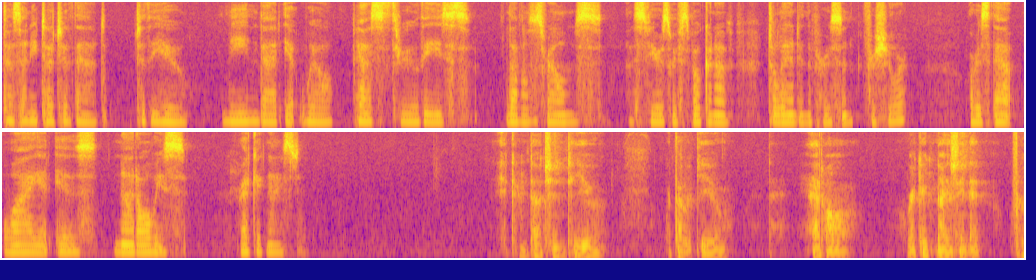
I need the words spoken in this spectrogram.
Does any touch of that to the you mean that it will pass through these levels, realms, uh, spheres we've spoken of to land in the person for sure? Or is that why it is not always recognized? It can touch into you without you at all recognizing it for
